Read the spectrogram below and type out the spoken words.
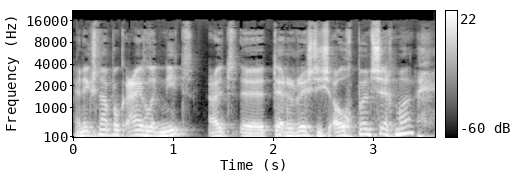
En ik snap ook eigenlijk niet uit eh, terroristisch oogpunt, zeg maar.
